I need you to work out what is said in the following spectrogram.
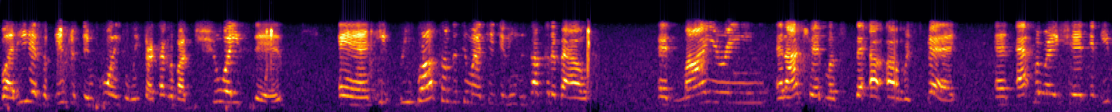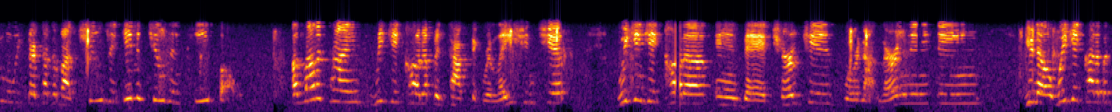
But he has some interesting points when we start talking about choices. And he, he brought something to my attention. He was talking about admiring, and I said uh, uh, respect and admiration. And even when we start talking about choosing, even choosing people, a lot of times we get caught up in toxic relationships. We can get caught up in bad churches where we're not learning anything. You know, we get caught up in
